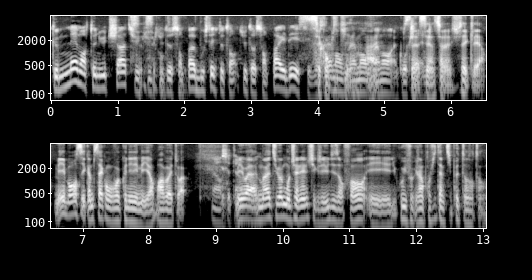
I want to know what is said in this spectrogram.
que même en tenue de chat, tu, tu, te sens pas boosté, tu te, sens- tu te sens pas aidé. C'est vraiment, compliqué, vraiment, ouais. vraiment un gros C'est c'est un challenge. c'est clair. Mais bon, c'est comme ça qu'on reconnaît les meilleurs. Bravo à toi. Mais voilà, moi, tu vois, mon challenge, c'est que j'ai eu des enfants et du coup, il faut que j'en profite un petit peu de temps en temps.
